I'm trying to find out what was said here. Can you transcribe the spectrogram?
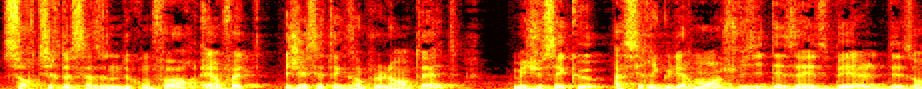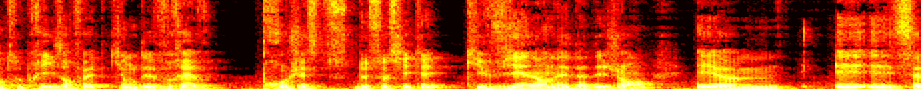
sortir de sa zone de confort. Et en fait, j'ai cet exemple-là en tête, mais je sais que assez régulièrement, je visite des ASBL, des entreprises en fait, qui ont des vrais projets de société, qui viennent en aide à des gens. Et, euh, et, et ça,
